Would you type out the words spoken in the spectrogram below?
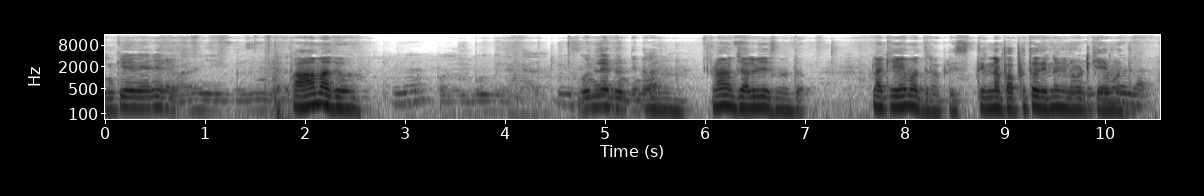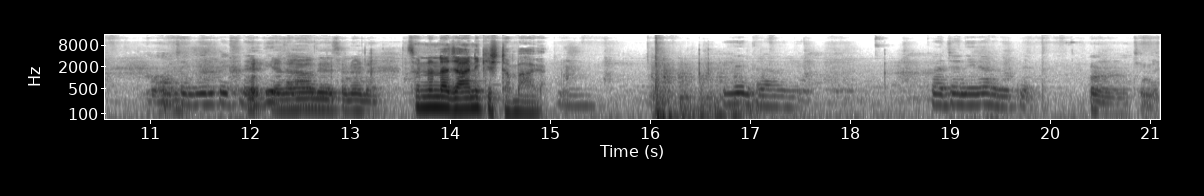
ఇంకే వేరే పాము అది. ఆ, జలుబు చేసింది వద్దు. నాకేం వద్దురా ప్లీజ్ తిన్న పప్పుతో తిన్న నోటికి ఏం వద్దు కొంచెం నీళ్ళు పెట్టిన ఎలా ఉంది సున్నుండ. సున్నుండ జానికి ఇష్టం బాగా. ఇది ఇంతలా ఉంది. కొంచెం తిని అడుగుతున్నా. మ్మ్, వచ్చింది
